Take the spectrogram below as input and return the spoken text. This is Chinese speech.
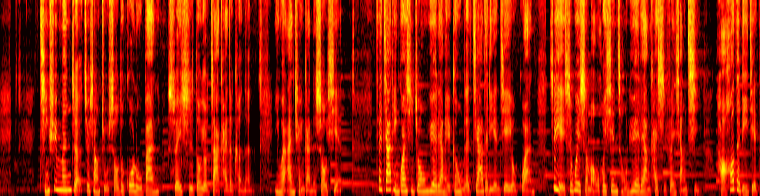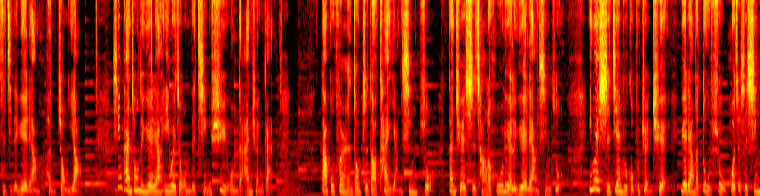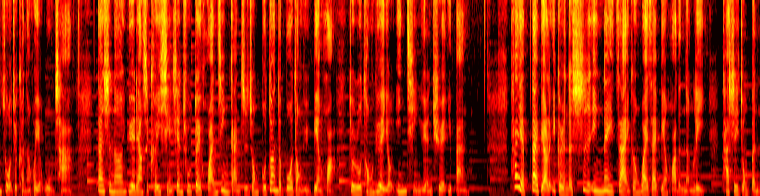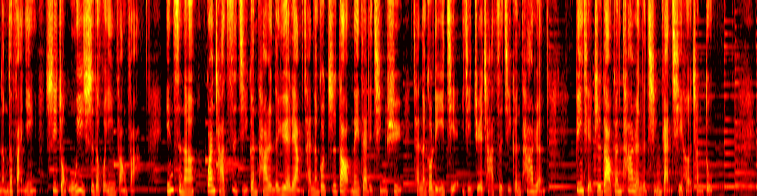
情绪闷着，就像煮熟的锅炉般，随时都有炸开的可能。因为安全感的受限，在家庭关系中，月亮也跟我们的家的连接有关。这也是为什么我会先从月亮开始分享起。好好的理解自己的月亮很重要。星盘中的月亮意味着我们的情绪，我们的安全感。大部分人都知道太阳星座，但却时常了忽略了月亮星座。因为时间如果不准确，月亮的度数或者是星座就可能会有误差。但是呢，月亮是可以显现出对环境感知中不断的波动与变化，就如同月有阴晴圆缺一般。它也代表了一个人的适应内在跟外在变化的能力。它是一种本能的反应，是一种无意识的回应方法。因此呢，观察自己跟他人的月亮，才能够知道内在的情绪，才能够理解以及觉察自己跟他人，并且知道跟他人的情感契合程度。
